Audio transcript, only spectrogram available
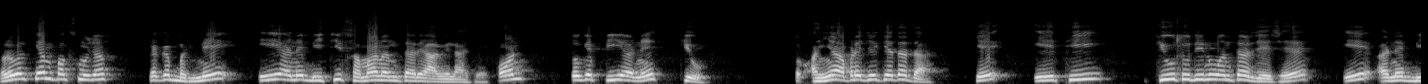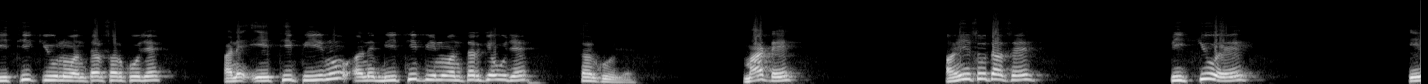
બરોબર? કેમ પક્ષ મુજબ? કે કે બંને એ અને બીથી સમાન અંતરે આવેલા છે. કોણ? તો કે પી અને ક્યુ. તો અહીંયા આપણે જે કહેતા હતા કે એથી ક્યુ સુધીનું અંતર જે છે, એ અને બીથી ક્યુનું અંતર સરખું છે. અને એથી પીનું અને બીથી પીનું અંતર કેવું છે? સરખું છે. માટે અહીં શું થશે? પીક્યુ એ એ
